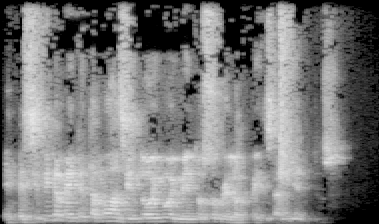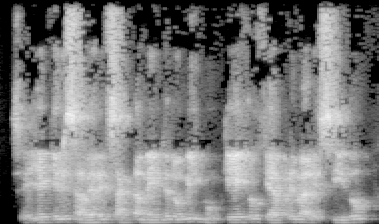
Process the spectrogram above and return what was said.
Específicamente estamos haciendo hoy movimientos sobre los pensamientos ella quiere saber exactamente lo mismo, qué es lo que ha prevalecido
